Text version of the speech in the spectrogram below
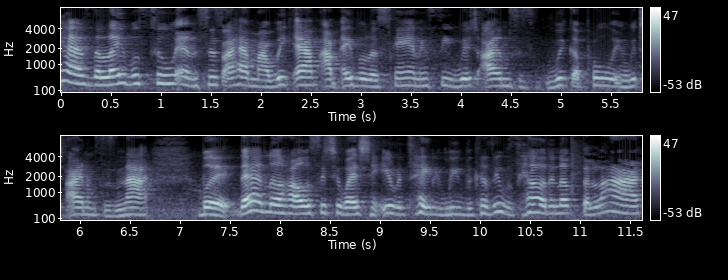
has the labels too. And since I have my WIC app, I'm able to scan and see which items is WIC approved and which items is not. But that little whole situation irritated me because it was holding up the line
